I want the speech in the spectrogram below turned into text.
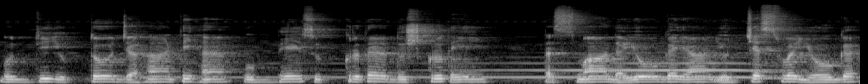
बुद्धियुक्तो जहातिह उभे सुकृतदुष्कृते तस्मादयोगया युज्यस्व योगः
